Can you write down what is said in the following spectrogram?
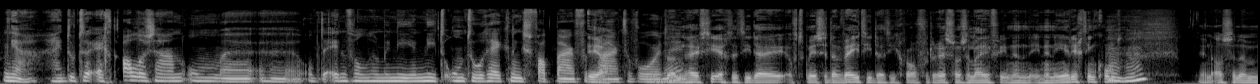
Ja, hij doet er echt alles aan om eh, eh, op de een of andere manier... niet ontoerekeningsvatbaar verklaard te worden. Dan heeft hij echt het idee, of tenminste dan weet hij... dat hij gewoon voor de rest van zijn leven in een, in een inrichting komt. Mhm. En als ze hem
